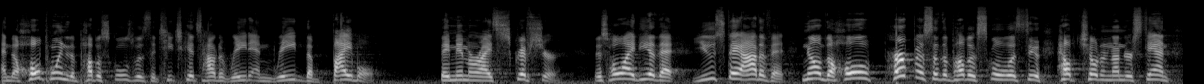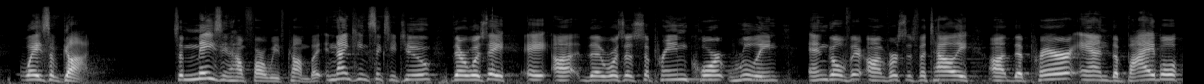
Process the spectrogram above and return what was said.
And the whole point of the public schools was to teach kids how to read and read the Bible. They memorized scripture. This whole idea that you stay out of it. No, the whole purpose of the public school was to help children understand the ways of God. It's amazing how far we've come. But in 1962, there was a, a, uh, there was a Supreme Court ruling, Engel uh, versus Vitale, uh, the prayer and the Bible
